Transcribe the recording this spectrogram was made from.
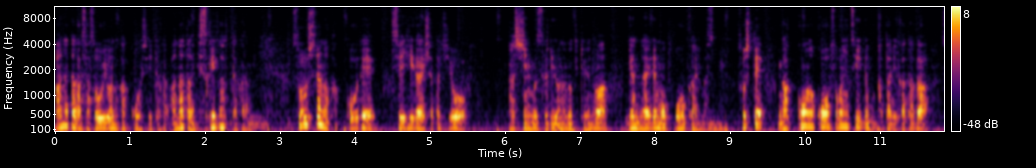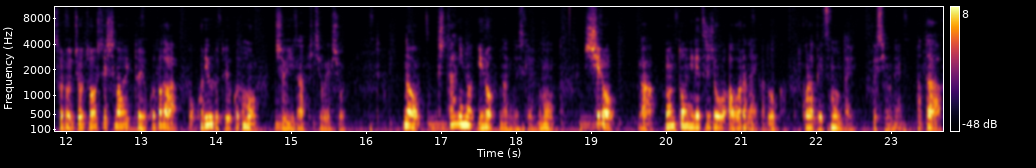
あなたが誘うような格好をしていたから、あなたに隙があったから、そうしたような格好で性被害者たちをパッシングするような向きというのは現代でも多くあります。そして学校の校則についての語り方がそれを助長してしまうということが起こりうるということも注意が必要でしょう。なお下着の色なんですけれども白が本当に劣情を煽らないかどうかこれは別問題ですよね。また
